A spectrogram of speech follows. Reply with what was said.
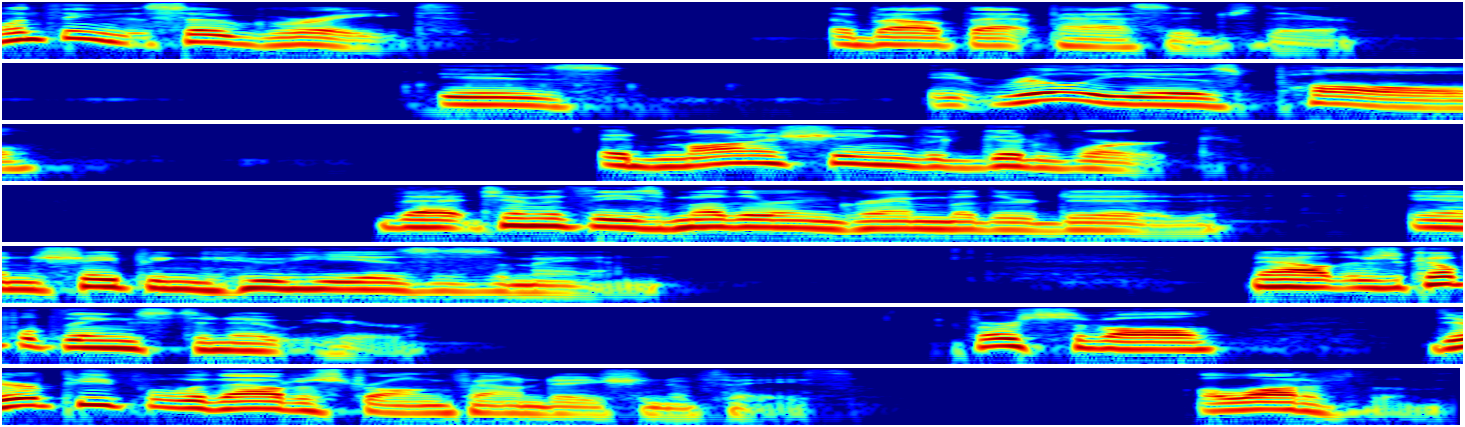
One thing that's so great about that passage there is it really is Paul admonishing the good work that Timothy's mother and grandmother did in shaping who he is as a man. Now, there's a couple things to note here. First of all, there are people without a strong foundation of faith. A lot of them.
